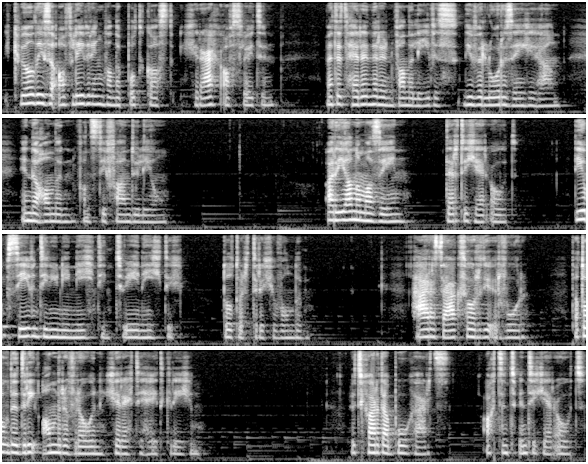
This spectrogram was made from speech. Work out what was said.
Ik wil deze aflevering van de podcast graag afsluiten met het herinneren van de levens die verloren zijn gegaan in de handen van Stéphane Duléon. Ariane Mazijn, 30 jaar oud, die op 17 juni 1992 dood werd teruggevonden. Haar zaak zorgde ervoor dat ook de drie andere vrouwen gerechtigheid kregen. Lutgarda Bogaerts, 28 jaar oud.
